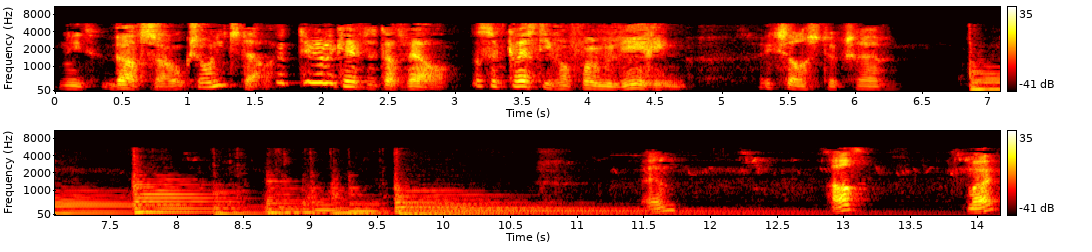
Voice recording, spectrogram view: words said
niet. Dat zou ik zo niet stellen. Natuurlijk heeft het dat wel. Dat is een kwestie van formulering. Ik zal een stuk schrijven. Ad? Mark?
